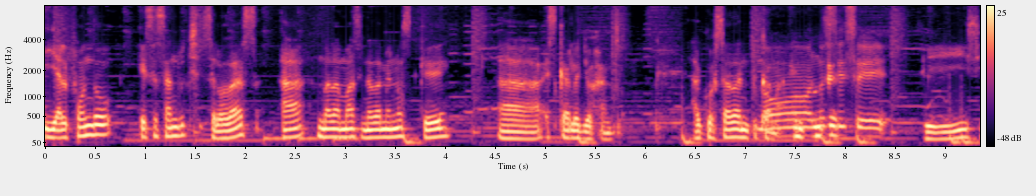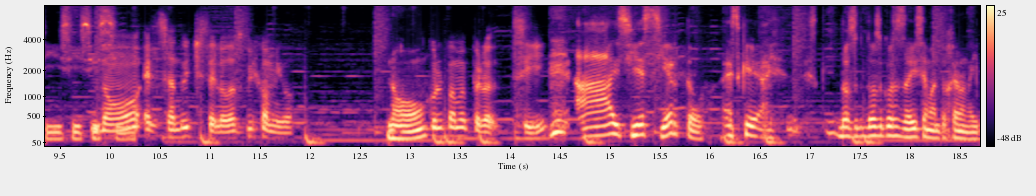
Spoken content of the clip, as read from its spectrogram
Y al fondo, ese sándwich se lo das a nada más y nada menos que a Scarlett Johansson, acostada en tu cama. No, no es ese. Sí, sí, sí, sí. No, el sándwich se lo das hijo, amigo. No. Discúlpame, pero sí. Ay, sí, es cierto. Es que, dos, dos, cosas ahí se me antojaron ahí.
